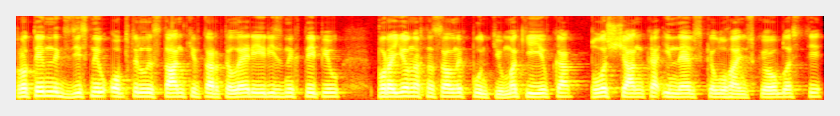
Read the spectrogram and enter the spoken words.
противник здійснив обстріли з танків та артилерії різних типів по районах населених пунктів Макіївка, Площанка і Невське Луганської області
